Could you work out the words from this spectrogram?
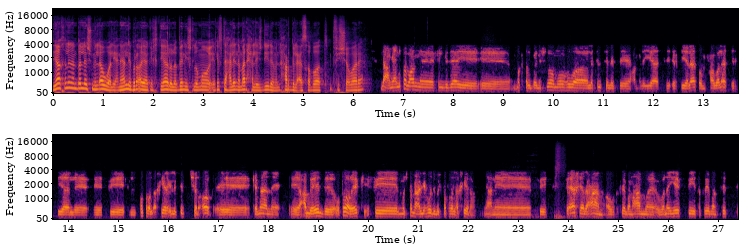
ضياء خلينا نبلش من الأول. يعني هل برأيك اغتياله لبني شلومو يفتح علينا مرحلة جديدة من حرب العصابات في الشوارع؟ نعم يعني طبعا في البداية آه، مقتل بن شلومو هو لسلسلة آه، عمليات اغتيالات ومحاولات اغتيال آه، في الفترة الأخيرة اللي بتنتشر آه، آه، كمان آه، عبد وطارق في المجتمع اليهودي بالفترة الأخيرة. يعني في في آخر عام أو تقريبا عام ونيف في تقريبا ست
